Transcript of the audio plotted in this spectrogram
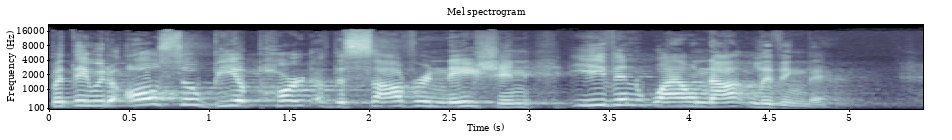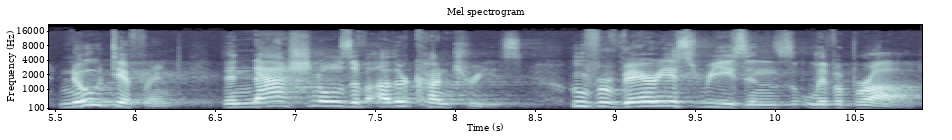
but they would also be a part of the sovereign nation even while not living there. No different than nationals of other countries who, for various reasons, live abroad.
